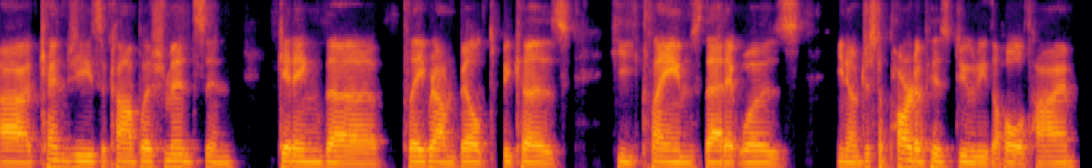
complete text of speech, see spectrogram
uh, Kenji's accomplishments in getting the playground built because he claims that it was, you know, just a part of his duty the whole time.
